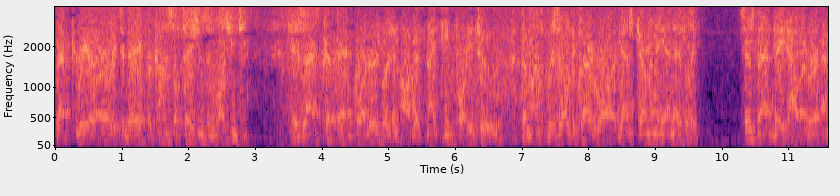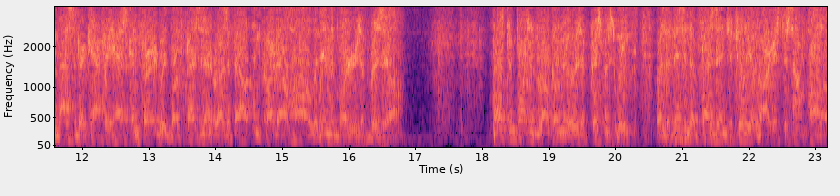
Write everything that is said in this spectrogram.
left Rio early today for consultations in Washington. His last trip to headquarters was in August 1942, the month Brazil declared war against Germany and Italy. Since that date, however, Ambassador Caffery has conferred with both President Roosevelt and Cordell Hull within the borders of Brazil. Most important local news of Christmas week was the visit of President Getulio Vargas to Sao Paulo,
